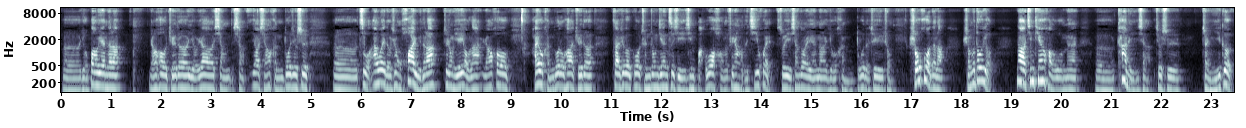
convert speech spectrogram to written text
呃有抱怨的啦，然后觉得有要想想要想很多就是呃自我安慰的这种话语的啦，这种也有啦，然后还有很多的话觉得在这个过程中间自己已经把握好了非常好的机会，所以相对而言呢有很多的这一种收获的啦，什么都有。那今天哈我们呃看了一下，就是整一个。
